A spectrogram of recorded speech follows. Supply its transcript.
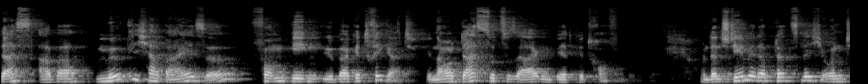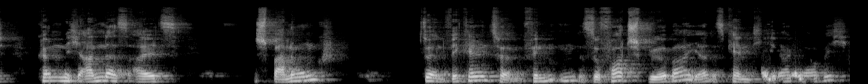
das aber möglicherweise vom Gegenüber getriggert. Genau das sozusagen wird getroffen. Und dann stehen wir da plötzlich und können nicht anders als Spannung zu entwickeln, zu empfinden. Das ist sofort spürbar, ja, das kennt jeder, glaube ich.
